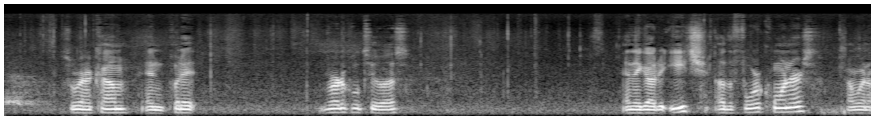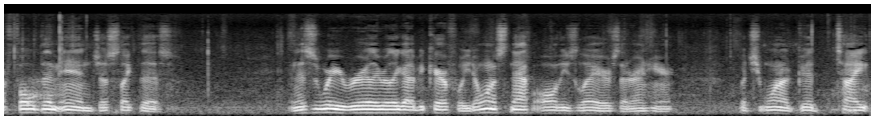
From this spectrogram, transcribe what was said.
So we're going to come and put it vertical to us. And they go to each of the four corners. We're going to fold them in just like this. And this is where you really, really got to be careful. You don't want to snap all these layers that are in here. But you want a good tight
